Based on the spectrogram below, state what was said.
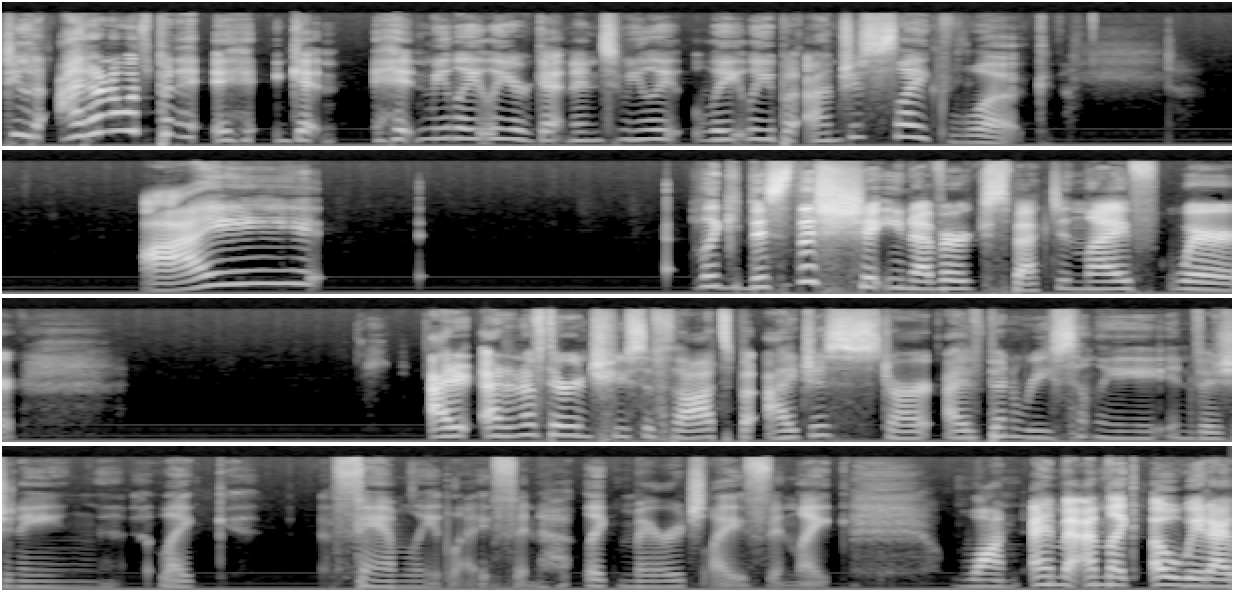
dude, I don't know what's been hit, getting hitting me lately or getting into me late, lately, but I'm just like, look, I like this is the shit you never expect in life where I, I don't know if they're intrusive thoughts, but I just start, I've been recently envisioning like family life and like marriage life and like want, I'm, I'm like, oh, wait, I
